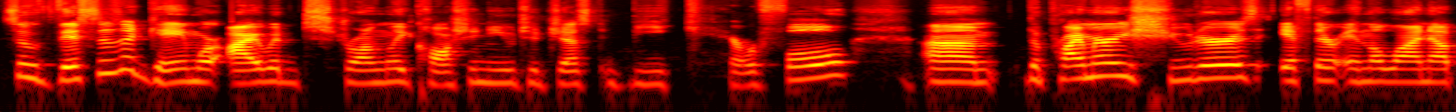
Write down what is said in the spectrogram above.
So, this is a game where I would strongly caution you to just be careful. Um, the primary shooters, if they're in the lineup,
